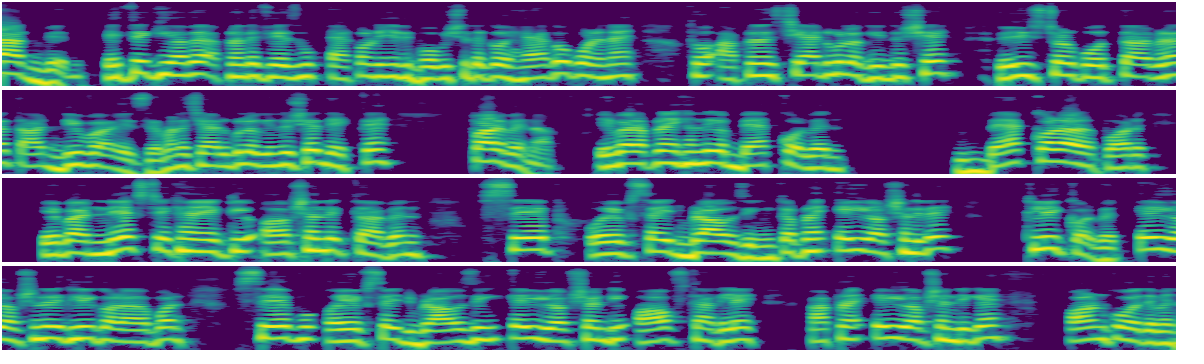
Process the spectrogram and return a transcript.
রাখবেন। এতে কী হবে? আপনাদের ফেসবুক অ্যাকাউন্টে যদি ভবিষ্যতে কেউ হ্যাকও করে নেয়, তো আপনাদের চ্যাটগুলো কিন্তু সে রেজিস্টার করতে পারবে না তার ডিভাইসে মানে চ্যাটগুলো কিন্তু সে দেখতে পারবে না। এবার আপনার এখান থেকে ব্যাক করবেন। ব্যাক করার পর এবার নেক্সট এখানে একটি অপশান দেখতে পাবেন সেফ ওয়েবসাইট ব্রাউজিং তো আপনার এই অপশানটিতে ক্লিক করবেন। এই অপশানটিতে ক্লিক করার পর সেভ ওয়েবসাইট ব্রাউজিং এই অপশানটি অফ থাকলে আপনারা এই অপশানটিকে অন করে দেবেন।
